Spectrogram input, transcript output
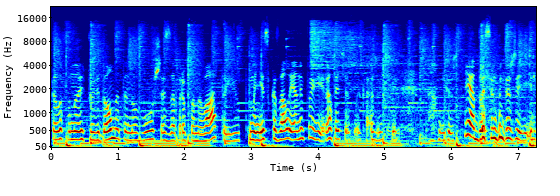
телефонують повідомити нову, щось запропонувати. І мені сказали, я не повірила, чесно кажучи. Я досі не дуже вірю.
